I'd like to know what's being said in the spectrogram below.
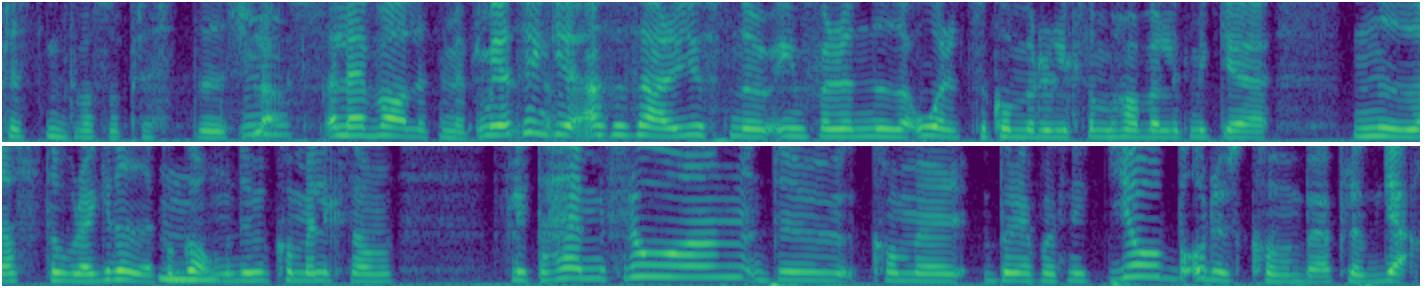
att inte vara så prestigelös. Eller vara lite mer Mm. Men jag prestigelös. tänker alltså så här, just nu inför det nya året så kommer du liksom ha väldigt mycket nya stora grejer på Mm. gång. Du kommer liksom flytta hemifrån, du kommer börja på ett nytt jobb och du kommer börja plugga.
